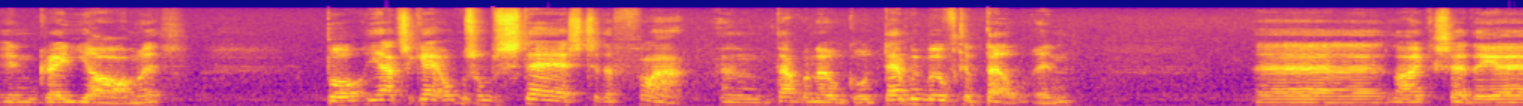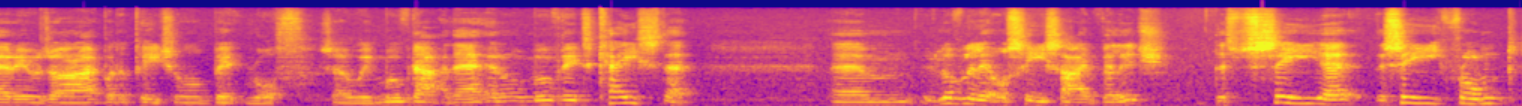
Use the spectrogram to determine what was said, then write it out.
in Great Yarmouth. But you had to get up some stairs to the flat and that was no good. Then we moved to Belton. Uh, like I said the area was alright but the beach a little bit rough. So we moved out of there and we moved into Caister. Um, lovely little seaside village. The sea uh, the sea front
